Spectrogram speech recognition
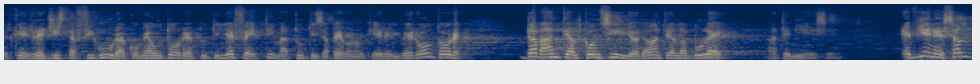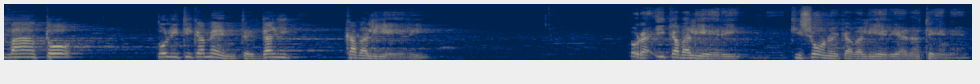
perché il regista figura come autore a tutti gli effetti, ma tutti sapevano chi era il vero autore, davanti al consiglio, davanti alla boulée ateniese. E viene salvato politicamente dagli cavalieri, Ora, i cavalieri, chi sono i cavalieri ad Atene?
